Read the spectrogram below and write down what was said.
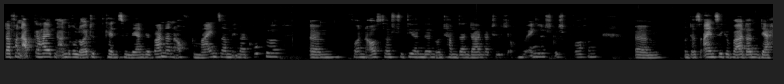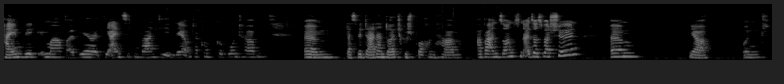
davon abgehalten, andere Leute kennenzulernen. Wir waren dann auch gemeinsam in einer Gruppe ähm, von Austauschstudierenden und haben dann da natürlich auch nur Englisch gesprochen. Ähm, und das Einzige war dann der Heimweg immer, weil wir die Einzigen waren, die in der Unterkunft gewohnt haben, ähm, dass wir da dann Deutsch gesprochen haben. Aber ansonsten, also es war schön, ähm, ja, und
